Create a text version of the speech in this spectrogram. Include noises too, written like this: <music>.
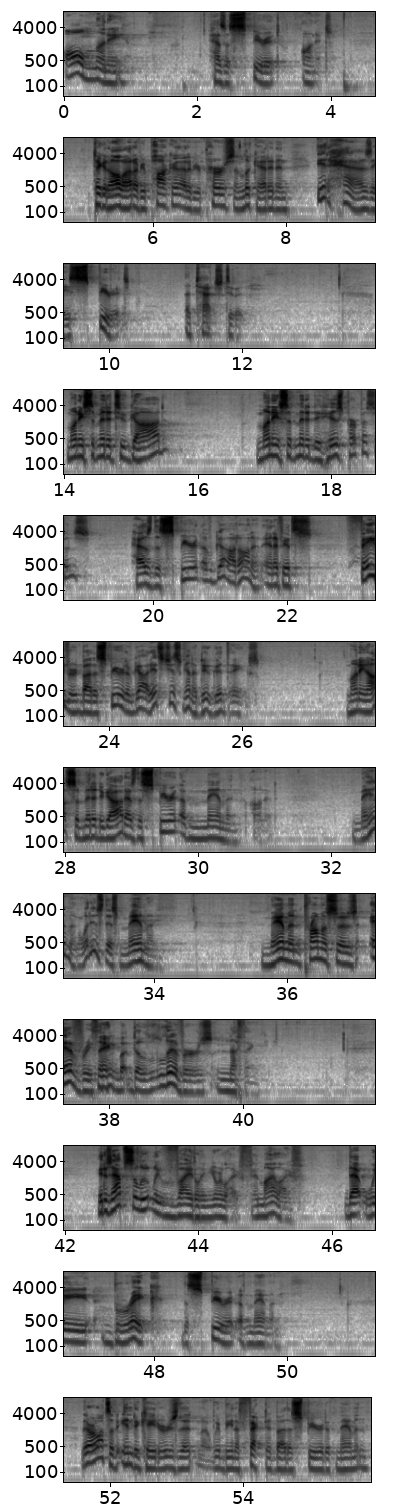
all money has a spirit on it. Take it all out of your pocket, out of your purse, and look at it, and it has a spirit attached to it. Money submitted to God, money submitted to His purposes, has the Spirit of God on it. And if it's favored by the Spirit of God, it's just going to do good things. Money not submitted to God has the spirit of mammon on it. Mammon, what is this mammon? Mammon promises everything but delivers nothing. It is absolutely vital in your life and my life that we break the spirit of mammon. There are lots of indicators that we're being affected by the spirit of mammon.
